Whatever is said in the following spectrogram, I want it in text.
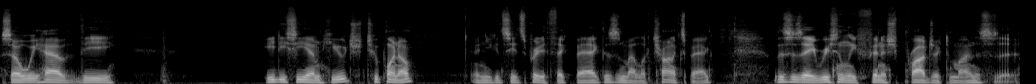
so we have the EDCM Huge 2.0, and you can see it's a pretty thick bag. This is my electronics bag. This is a recently finished project of mine. This is a,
